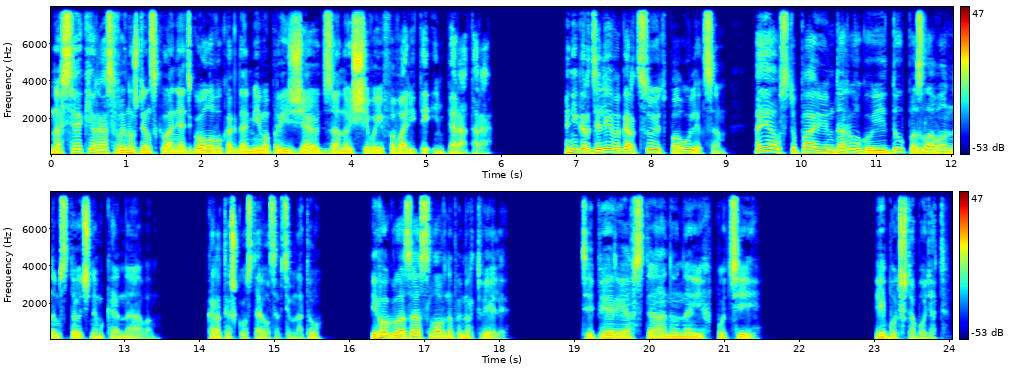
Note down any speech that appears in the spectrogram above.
но всякий раз вынужден склонять голову, когда мимо проезжают заносчивые фавориты императора. Они горделиво горцуют по улицам, а я уступаю им дорогу и иду по зловонным сточным канавам. Коротышка уставился в темноту. Его глаза словно помертвели. Теперь я встану на их пути, и будь что будет.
